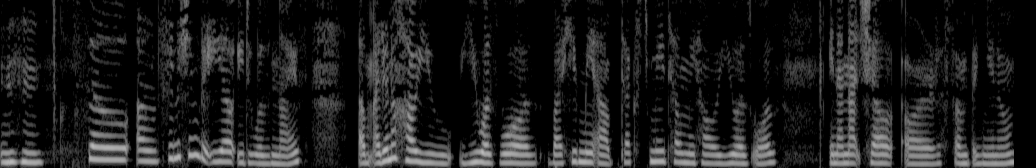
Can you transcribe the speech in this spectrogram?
Hmm so um finishing the year it was nice. Um i don't know how you yours was but hit me up text me tell me how yours was in a nutshell or something you know.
